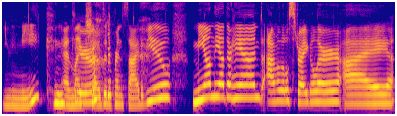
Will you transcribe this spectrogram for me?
unique and like you. shows a different side of you. Me, on the other hand, I'm a little straggler. I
